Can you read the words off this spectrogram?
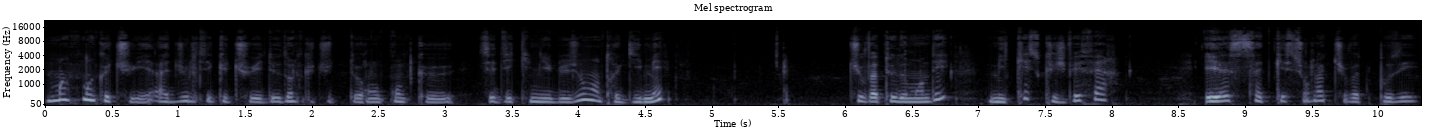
Maintenant que tu es adulte et que tu es dedans, que tu te rends compte que c'était qu'une illusion, entre guillemets, tu vas te demander, mais qu'est-ce que je vais faire? Et cette question-là que tu vas te poser,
